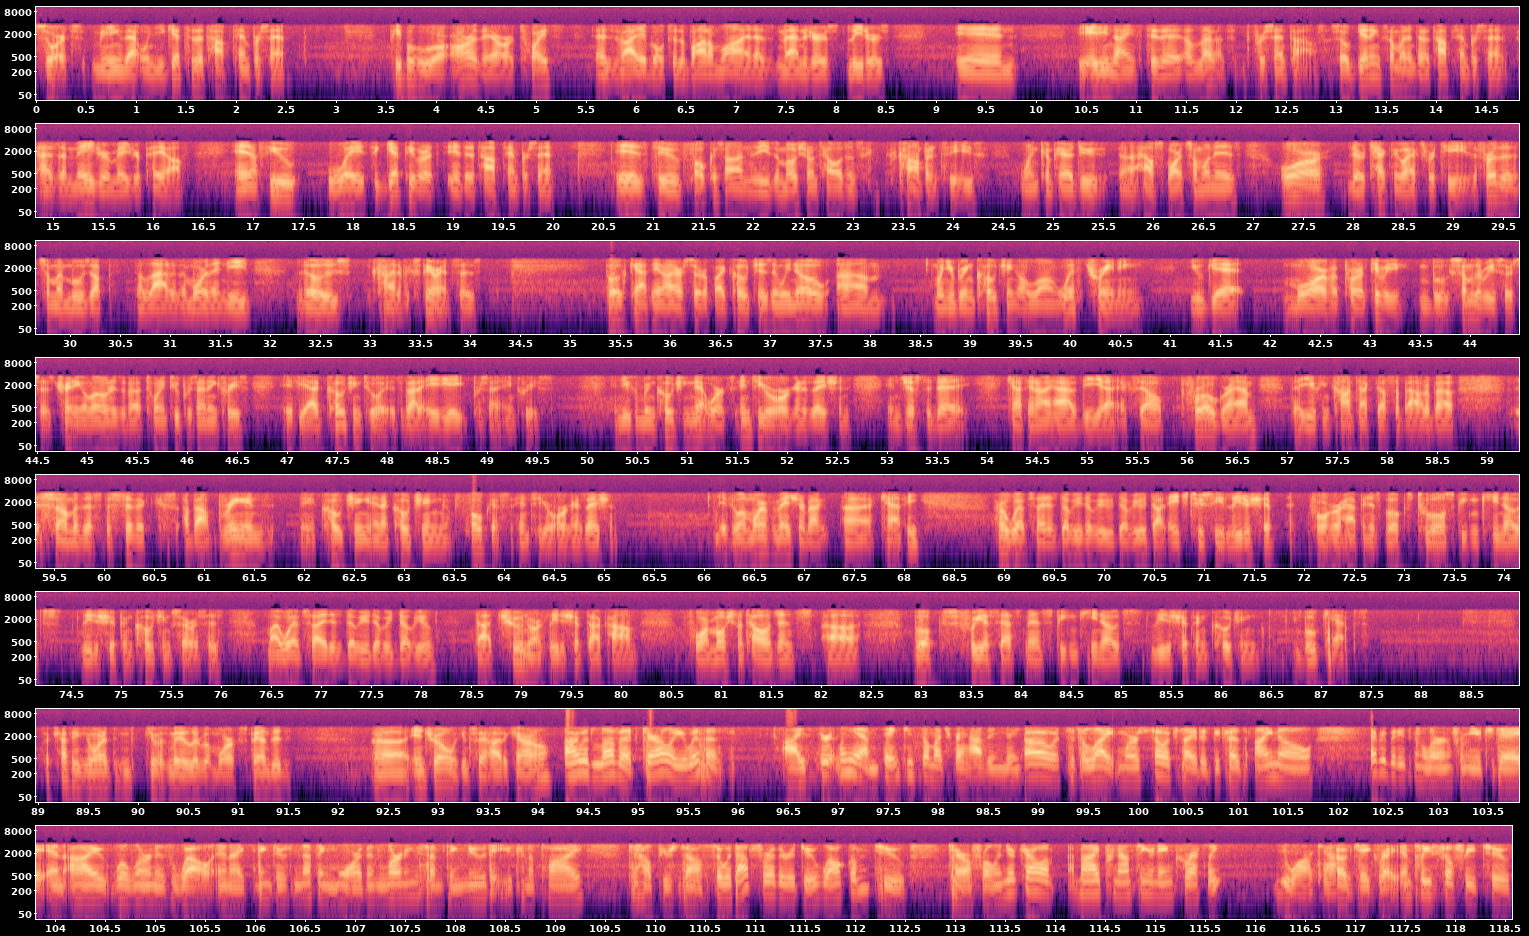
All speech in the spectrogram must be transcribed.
sorts, meaning that when you get to the top 10%, people who are, are there are twice as valuable to the bottom line as managers, leaders in the 89th to the 11th percentiles. So getting someone into the top 10% has a major, major payoff. And a few ways to get people into the top 10% is to focus on these emotional intelligence competencies when compared to uh, how smart someone is or their technical expertise. The further someone moves up the ladder, the more they need those kind of experiences. Both Kathy and I are certified coaches, and we know um, when you bring coaching along with training, you get more of a productivity boost. Some of the research says training alone is about a 22% increase. If you add coaching to it, it's about an 88% increase. And you can bring coaching networks into your organization in just a day. Kathy and I have the uh, Excel program that you can contact us about about some of the specifics about bringing coaching and a coaching focus into your organization. If you want more information about uh, Kathy, her website is www.h2cleadership for her happiness books, tools, speaking keynotes, leadership, and coaching services. My website is www.truenorthleadership.com for emotional intelligence uh, books, free assessments, speaking keynotes, leadership, and coaching boot camps. So, Kathy, if you want to give us maybe a little bit more expanded uh, intro, we can say hi to Carol. I would love it. Carol, are you with us? I certainly am. Thank you so much for having me. Oh, it's a delight, and we're so excited because I know everybody's going to learn from you today, and I will learn as well. And I think there's nothing more than learning something new that you can apply to help yourself. So, without further ado, welcome to Carol Frohlinger. Carol, am I pronouncing your name correctly? You are, Kathy. Okay, great. And please feel free to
